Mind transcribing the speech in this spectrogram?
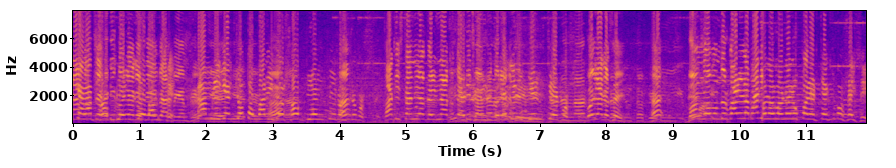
ক্লাব সব বিএনপি আমলিগের যত বাড়িঘর সব বিএনপি ধ্বংস করছে। পাকিস্তানিরা দেরি না করতে এডি বিএনপি করে বিএনপি করছে। কইরা গেছে? হ্যাঁ? বঙ্গবন্ধুর বাড়িটা জনগণের উপরে ট্যাক্স বসাইছে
